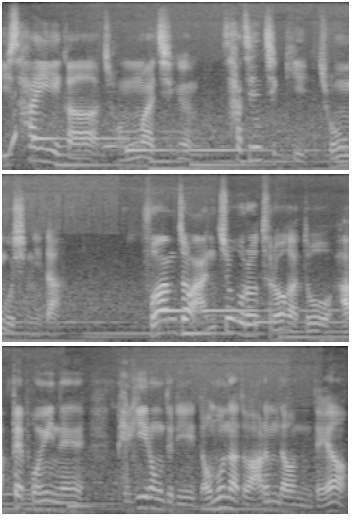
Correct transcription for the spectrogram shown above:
이 사이가 정말 지금 사진 찍기 좋은 곳입니다. 구암정 안쪽으로 들어가도 앞에 보이는 백일홍들이 너무나도 아름다웠는데요.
